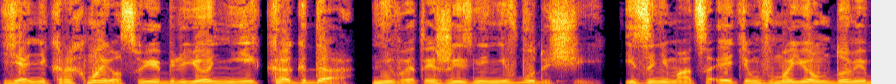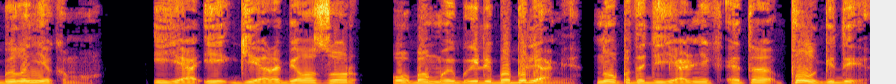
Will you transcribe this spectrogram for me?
Я не крахмалил свое белье никогда, ни в этой жизни, ни в будущей. И заниматься этим в моем доме было некому. И я, и Гера Белозор, оба мы были бобылями, но пододеяльник – это полбеды.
